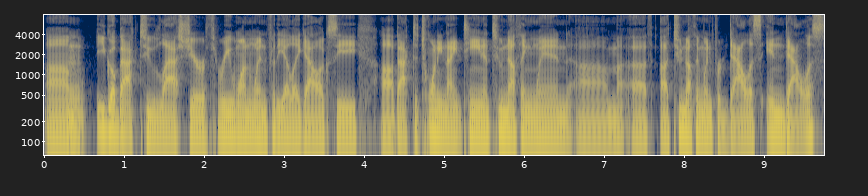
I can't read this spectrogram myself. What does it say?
Um, You go back to last year, three one win for the LA Galaxy. Uh, back to 2019, a two nothing win. Um, a, a two nothing win for Dallas in Dallas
